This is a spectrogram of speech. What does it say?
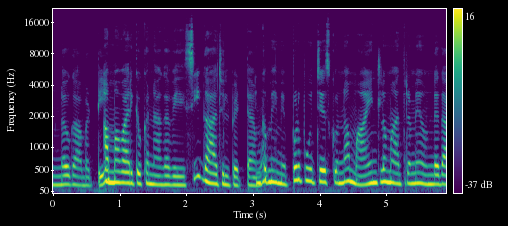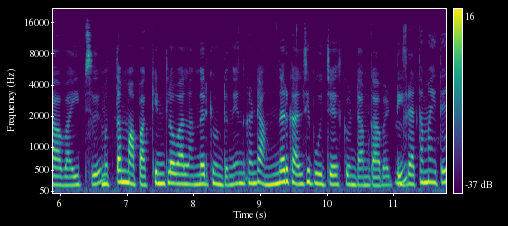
ఉండవు కాబట్టి అమ్మవారికి ఒక నగ వేసి గాజులు పెట్టాము. ఇంకా మేము ఎప్పుడు పూజ చేసుకున్నా మా ఇంట్లో మాత్రమే ఉండదు ఆ వైబ్స్. మొత్తం మా పక్కింట్లో వాళ్ళందరికీ ఉంటుంది. ఎందుకంటే అందరు కలిసి పూజ చేసుకుంటాం కాబట్టి. వ్రతం అయితే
